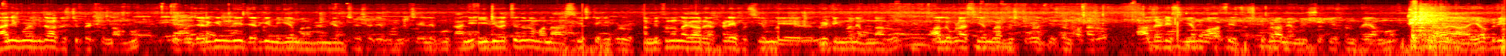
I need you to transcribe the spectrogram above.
దానికి కూడా మీద దృష్టి పెట్టుకున్నాము. ఇప్పుడు జరిగింది జరిగింది ఏం మనం ఏం చేసేది ఏమో చేయలేము. కానీ ఇది వచ్చిందో మన సిఎస్టీకి ఇప్పుడు మిథునన్న గారు అక్కడే ఇప్పుడు సీఎం మీటింగ్లోనే ఉన్నారు. వాళ్ళు కూడా సీఎం గారి దృష్టి కూడా తీసుకొని పోతారు ఆల్రెడీ సీఎం ఆఫీస్ దృష్టి కూడా మేము ఇష్యూ తీసుకొని పోయాము ఎవ్రీ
